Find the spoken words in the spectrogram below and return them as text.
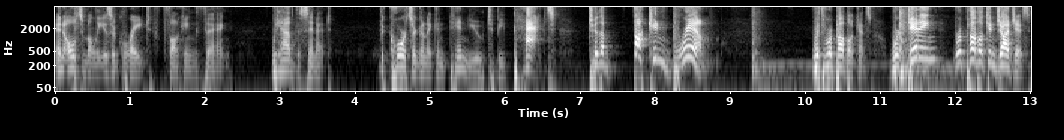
and ultimately is a great fucking thing. We have the Senate. The courts are going to continue to be packed to the fucking brim with Republicans. We're getting Republican judges.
